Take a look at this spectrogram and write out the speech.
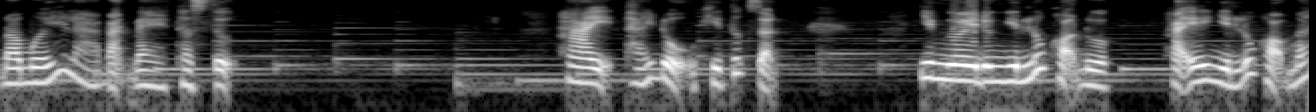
đó mới là bạn bè thật sự. Hai, thái độ khi tức giận. Nhìn người đừng nhìn lúc họ được, hãy nhìn lúc họ mất.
